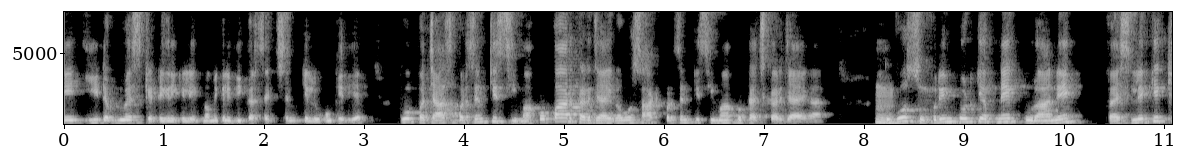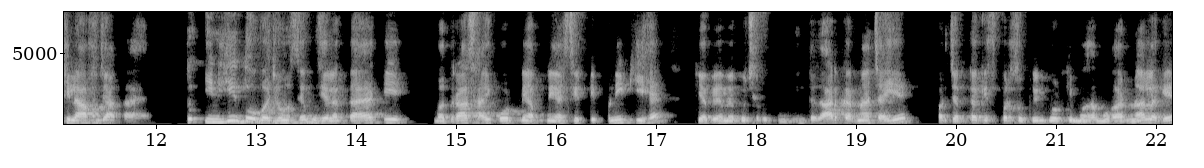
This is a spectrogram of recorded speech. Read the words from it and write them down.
ईडब्ल्यू एस कैटेगरी के लिए इकोनॉमिकली वीकर सेक्शन के लोगों के लिए वो 50 परसेंट की सीमा को पार कर जाएगा वो 60 परसेंट की सीमा को टच कर जाएगा। तो हम्म। वो सुप्रीम कोर्ट के अपने पुराने फैसले के खिलाफ जाता है। तो इन्हीं दो वजहों से मुझे लगता है कि मद्रास हाईकोर्ट ने अपनी ऐसी टिप्पणी की है कि अभी हमें कुछ इंतज़ार करना चाहिए। और जब तक इस पर सुप्रीम कोर्ट की मुहर न लगे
